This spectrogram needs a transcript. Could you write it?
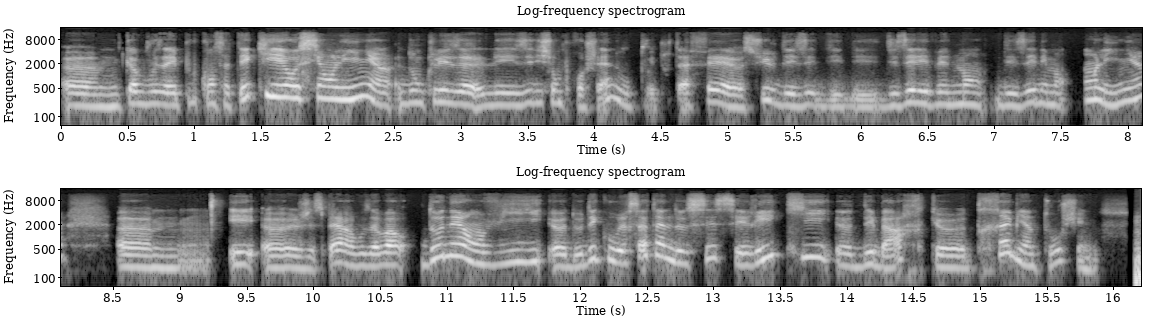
comme vous avez pu le constater, qui est aussi en ligne. Donc les, éditions prochaines, vous pouvez tout à fait suivre des, des, des, éléments, en ligne. et j'espère vous avoir donné envie euh, de découvrir certaines de ces séries qui euh, débarquent euh, très bientôt chez nous.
